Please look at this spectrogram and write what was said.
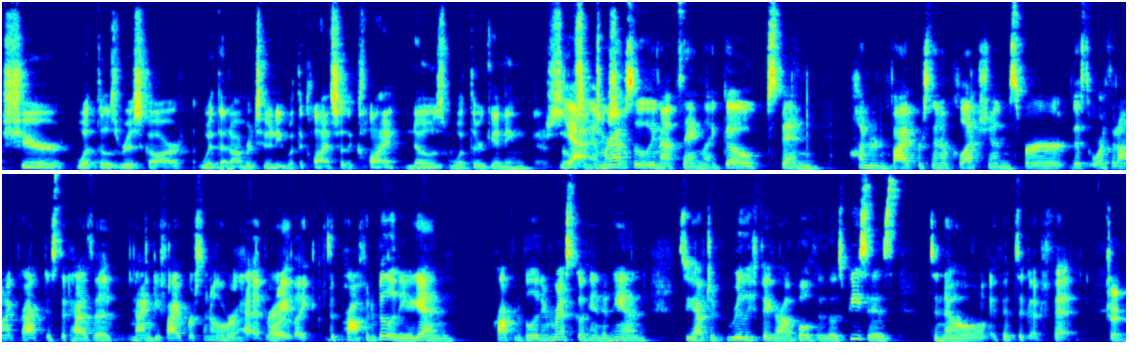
share what those risks are with that opportunity with the client so the client knows what they're getting yeah and we're so. absolutely not saying like go spend 105% of collections for this orthodontic practice that has a 95% overhead, right? right? Like the profitability, again, profitability and risk go hand in hand. So you have to really figure out both of those pieces to know if it's a good fit. Okay,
